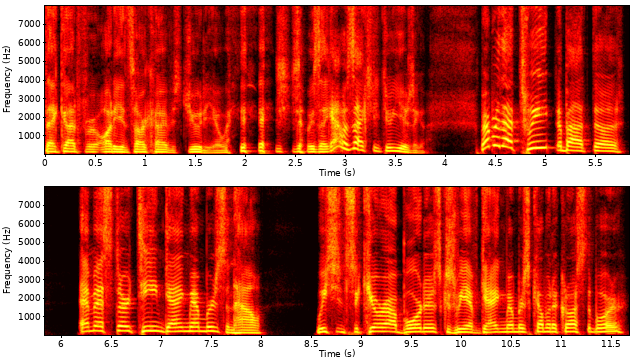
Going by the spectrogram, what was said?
Thank God for audience archivist Judy. She's always like, that was actually two years ago. Remember that tweet about the MS 13 gang members and how we should secure our borders because we have gang members coming across the border?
